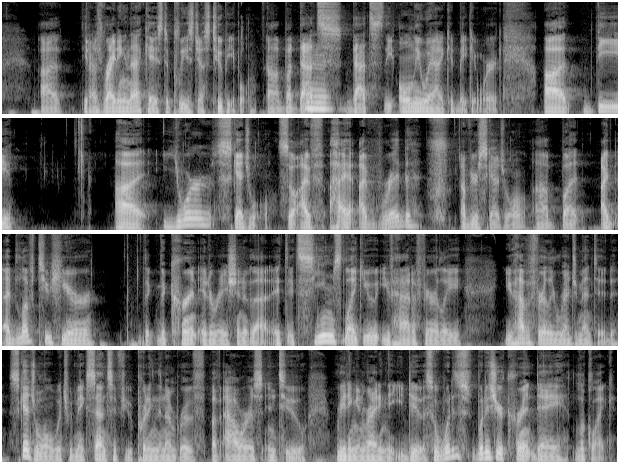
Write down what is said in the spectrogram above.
uh, you know, I was writing in that case to please just two people. Uh, but that's, mm. that's the only way I could make it work. Uh, the, uh, your schedule. So I've I, have i have read of your schedule, uh, but I'd I'd love to hear the the current iteration of that. It it seems like you you've had a fairly you have a fairly regimented schedule, which would make sense if you were putting the number of, of hours into reading and writing that you do. So what is what does your current day look like?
